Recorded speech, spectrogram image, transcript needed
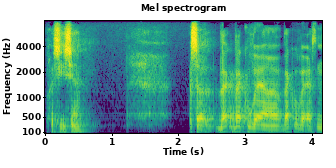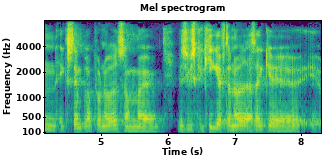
Præcis, ja. Så hvad, hvad, kunne være, hvad kunne være sådan eksempler på noget, som øh, hvis vi skal kigge efter noget, altså ikke, øh, øh,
